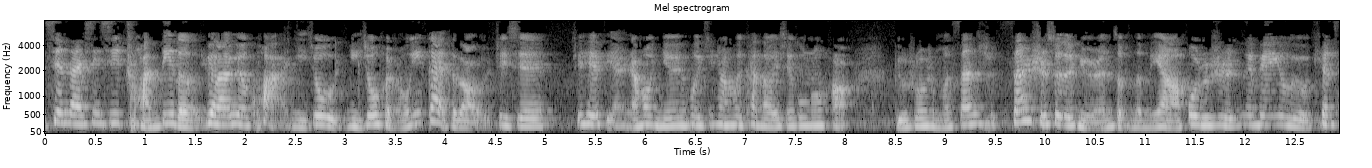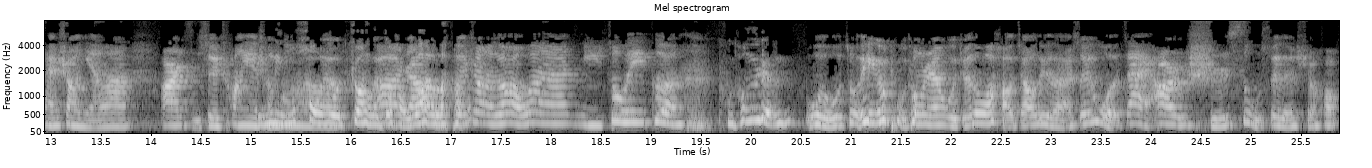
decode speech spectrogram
现在信息传递的越来越快，你就你就很容易 get 到这些这些点，然后你也会经常会看到一些公众号。比如说什么三十三十岁的女人怎么怎么样，或者是那边又有天才少年啦，二十几岁创业成功后又赚了多少啊然后万了？对，赚了多少万啊！你作为一个普通人，我我作为一个普通人，我觉得我好焦虑了。所以我在二十四五岁的时候，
